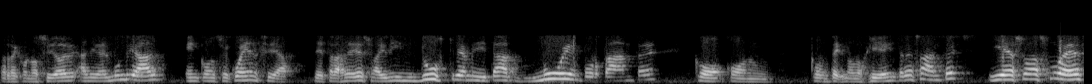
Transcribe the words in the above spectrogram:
reconocido a nivel mundial en consecuencia, detrás de eso hay una industria militar muy importante con, tecnología interesante y eso a su vez,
